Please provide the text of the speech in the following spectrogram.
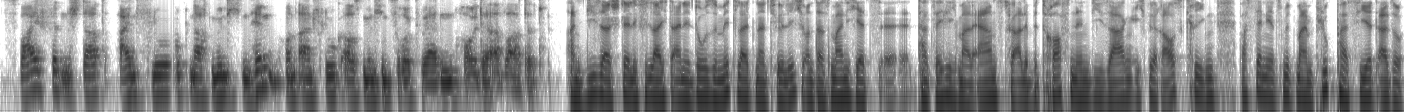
Zwei finden statt. Ein Flug nach München hin und ein Flug aus München zurück werden heute erwartet. An dieser Stelle vielleicht eine Dose Mitleid natürlich. Und das meine ich jetzt äh, tatsächlich mal ernst für alle Betroffenen, die sagen, ich will rauskriegen, was denn jetzt mit meinem Flug passiert. Also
